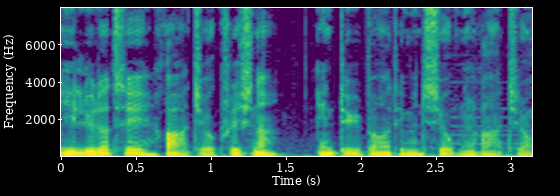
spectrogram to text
I lytter til Radio Krishna, en dybere dimension i radio.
